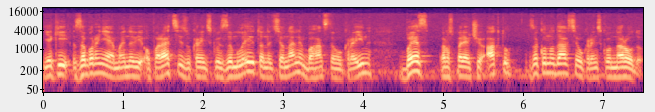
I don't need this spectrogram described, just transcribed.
який забороняє майнові операції з українською землею та національним багатством України без розпорядчого акту законодавця українського народу.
